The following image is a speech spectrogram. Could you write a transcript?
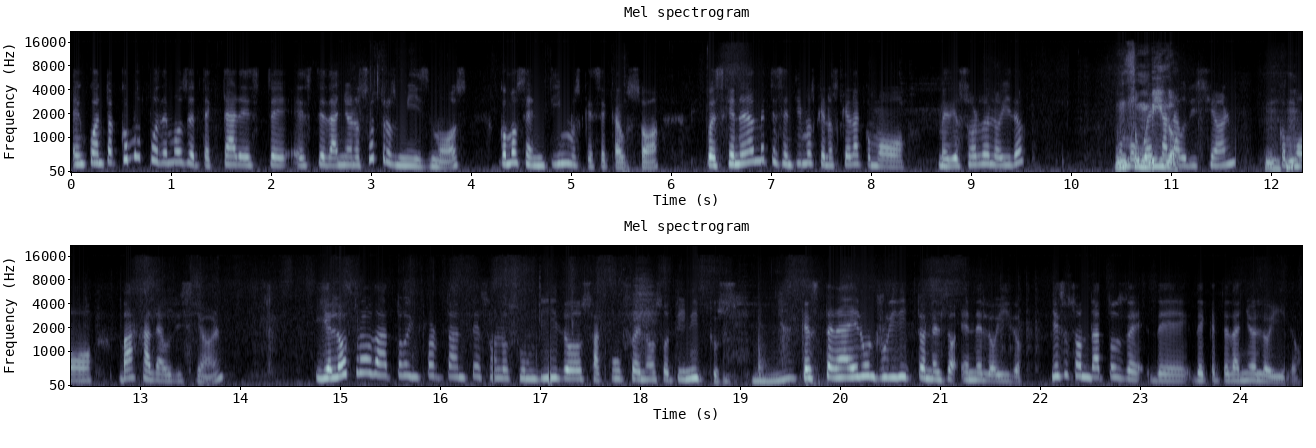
en cuanto a cómo podemos detectar este, este daño a nosotros mismos, cómo sentimos que se causó, pues generalmente sentimos que nos queda como medio sordo el oído, un como zumbido. la audición, como baja de audición. Y el otro dato importante son los zumbidos, acúfenos o tinnitus, que es traer un ruidito en el, en el oído. Y esos son datos de, de, que te dañó el oído.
